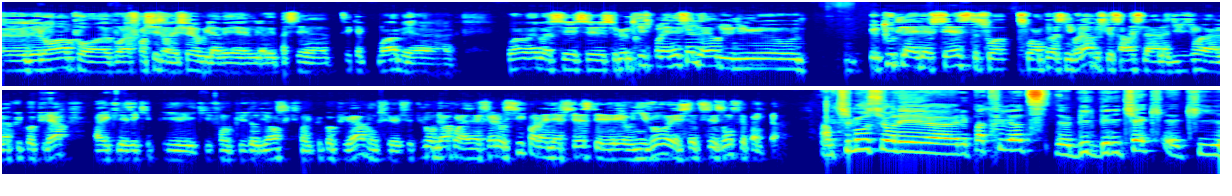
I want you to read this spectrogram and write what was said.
de loin pour euh, pour la franchise en effet où il avait où il avait passé euh, quelques mois mais ouais ouais bah c'est c'est même triste pour la NFL d'ailleurs que toute la NFCS soit soit un peu à ce niveau-là parce que ça reste la, division la, plus populaire avec les équipes qui, font le plus d'audience qui sont les plus populaires donc c'est toujours bien pour la NFL aussi quand la NFCS est, est au niveau et cette saison c'est pas le cas. Un petit mot sur les, les Patriots de Bill Belichick qui,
